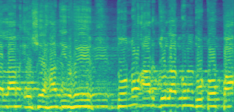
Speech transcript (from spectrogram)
সালাম এসে হাজির হয়ে দোনো আর জুলাকুম দুটো পা,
